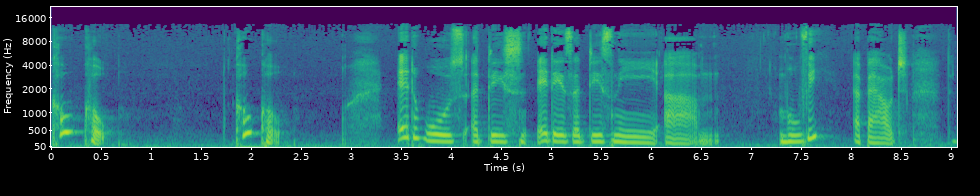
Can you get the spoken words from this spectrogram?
Coco. Coco. It was a Dis- It is a Disney um, movie about the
